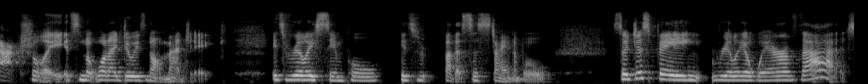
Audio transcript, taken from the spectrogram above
actually, it's not what I do is not magic. It's really simple, it's but it's sustainable. So just being really aware of that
